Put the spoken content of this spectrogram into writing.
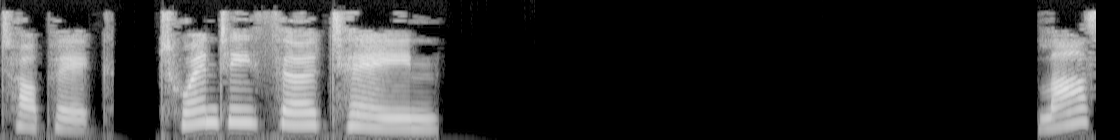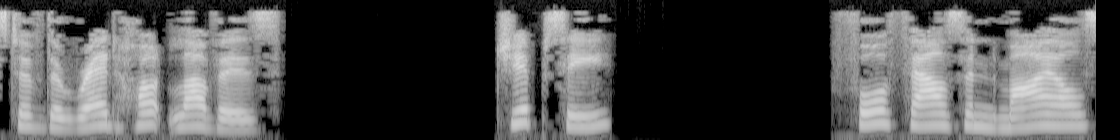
Topic. 2013 Last of the Red Hot Lovers. Gypsy. 4000 Miles.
